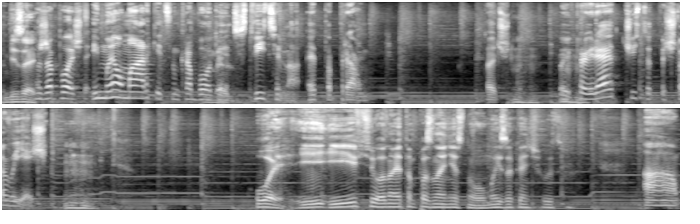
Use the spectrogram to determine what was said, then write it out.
Обязательно. Уже почта. Email-маркетинг работает, да. действительно. Это прям точно. Угу. Проверяют, чистят почтовый ящик. Угу. Ой, и, и все, на этом познания снова мои заканчиваются. А,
